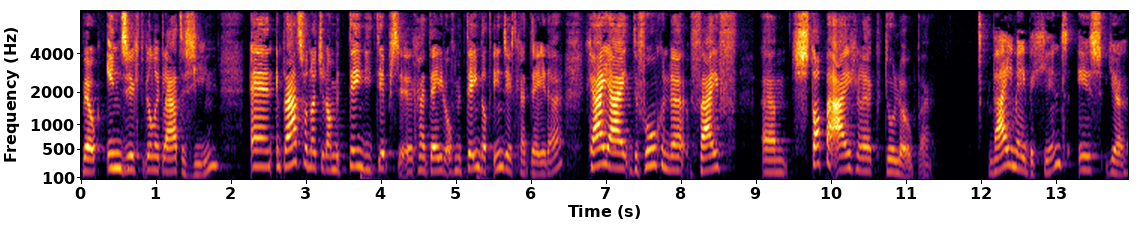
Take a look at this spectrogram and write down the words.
welk inzicht wil ik laten zien? En in plaats van dat je dan meteen die tips eh, gaat delen of meteen dat inzicht gaat delen, ga jij de volgende vijf ehm, stappen eigenlijk doorlopen. Waar je mee begint is je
